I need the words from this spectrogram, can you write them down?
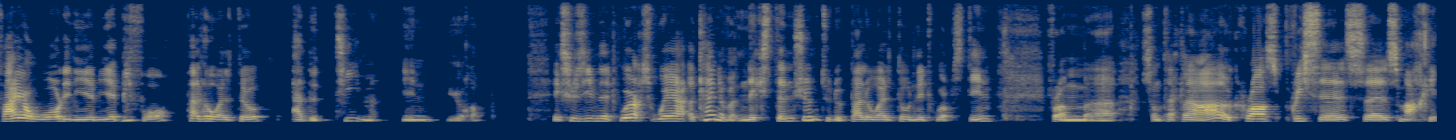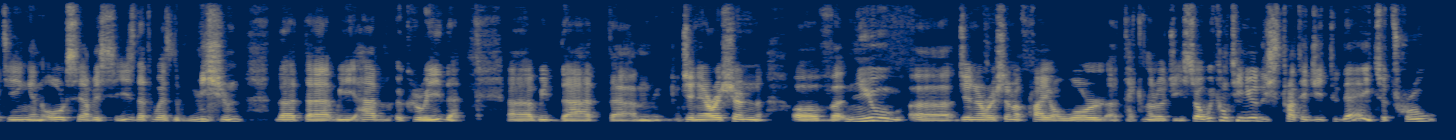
firewall in EMEA before Palo Alto had a team in Europe. Exclusive networks were a kind of an extension to the Palo Alto networks team from uh, Santa Clara across pre-sales, sales, marketing, and all services. That was the mission that uh, we have agreed uh, with that um, generation of new uh, generation of firewall uh, technology. So we continue this strategy today. It's a true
